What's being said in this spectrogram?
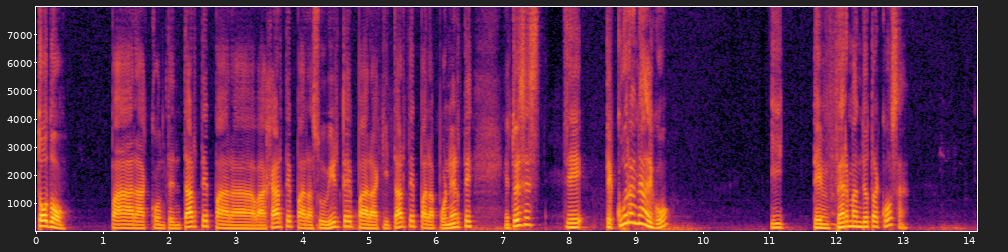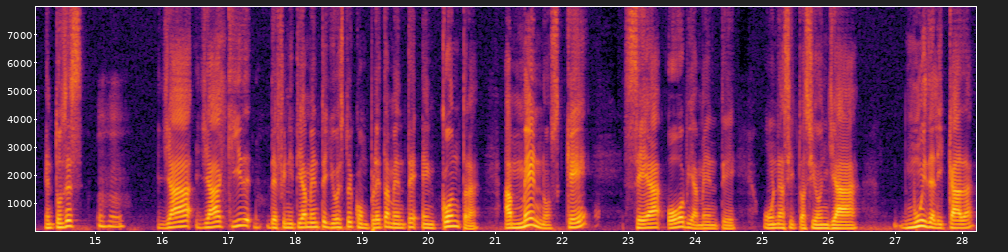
todo, para contentarte, para bajarte, para subirte, para quitarte, para ponerte. Entonces, te, te curan algo y te enferman de otra cosa. Entonces, ya, ya aquí de- definitivamente yo estoy completamente en contra, a menos que sea obviamente una situación ya muy delicada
